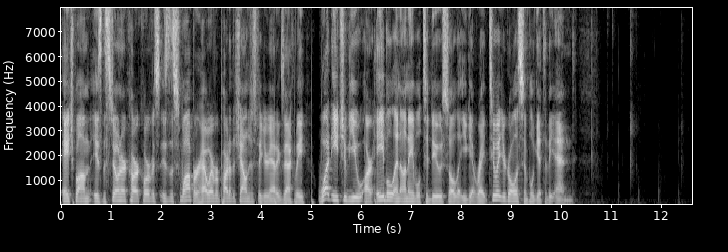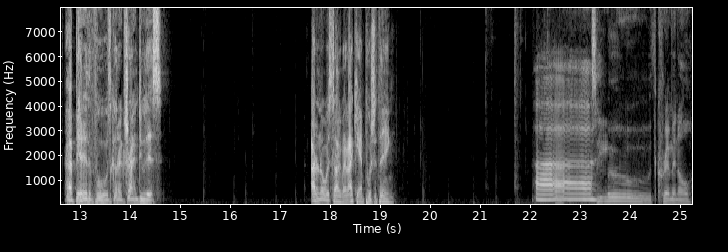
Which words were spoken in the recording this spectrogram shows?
H Bomb is the stoner, Kara Corvus is the swapper. However, part of the challenge is figuring out exactly what each of you are able and unable to do, so I'll let you get right to it. Your goal is simple get to the end. I pity the fool who's gonna try and do this. I don't know what he's talking about. I can't push a thing. Uh, Smooth criminal.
